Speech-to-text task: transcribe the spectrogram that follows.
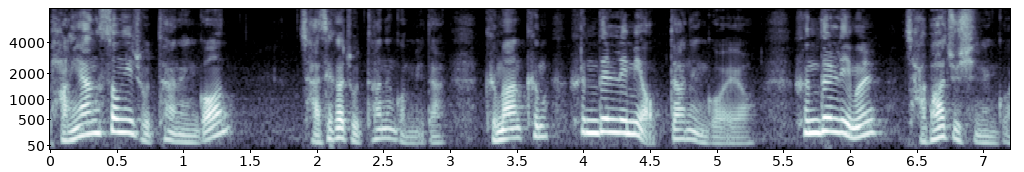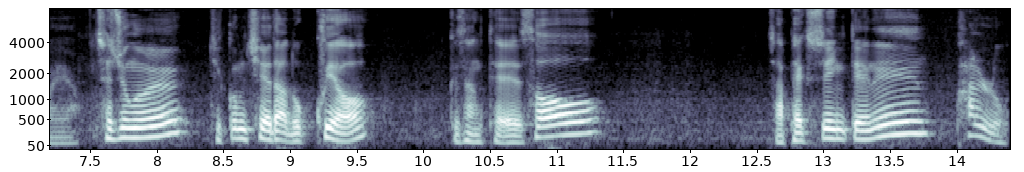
방향성이 좋다는 건 자세가 좋다는 겁니다. 그만큼 흔들림이 없다는 거예요. 흔들림을 잡아주시는 거예요. 체중을 뒤꿈치에다 놓고요. 그 상태에서 자 백스윙 때는 팔로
